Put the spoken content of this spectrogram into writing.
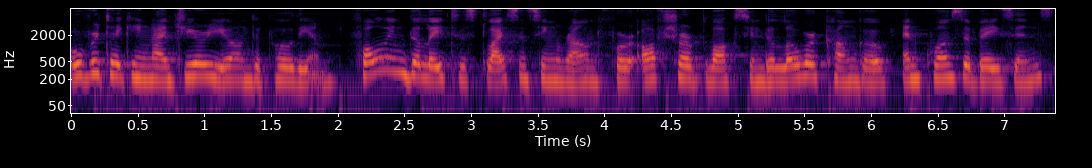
overtaking Nigeria on the podium. Following the latest licensing round for offshore blocks in the lower Congo and Kwanza basins,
